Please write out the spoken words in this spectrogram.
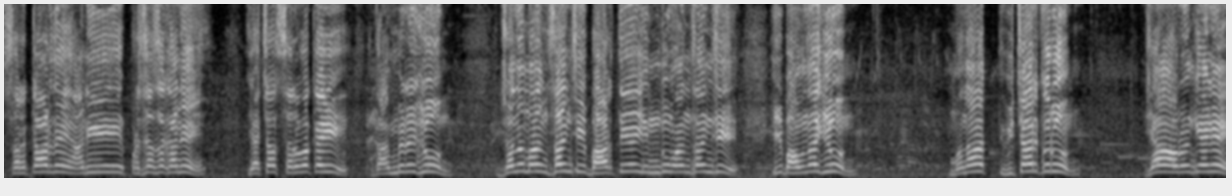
सरकारने आणि प्रशासकाने याच्यात सर्व काही गांभीर्य घेऊन जनमानसांची भारतीय हिंदू माणसांची ही भावना घेऊन मनात विचार करून ज्या औरंग्याने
